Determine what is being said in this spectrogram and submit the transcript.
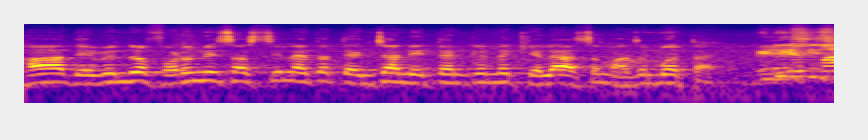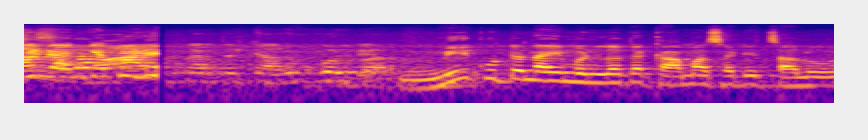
हा देवेंद्र फडणवीस असतील नाही तर त्यांच्या नेत्यांकडनं केला असं माझं मत आहे. मी कुठं नाही म्हणलं त्या कामासाठी चालू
